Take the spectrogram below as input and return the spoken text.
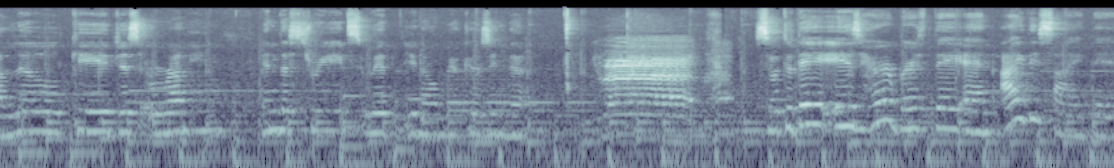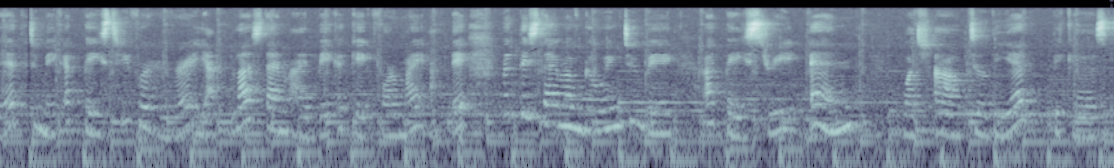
a little kid just running in the streets with, you know, mucus in the so today is her birthday and I decided to make a pastry for her. Yeah, last time I baked a cake for my ate, but this time I'm going to bake a pastry and watch out till the end because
